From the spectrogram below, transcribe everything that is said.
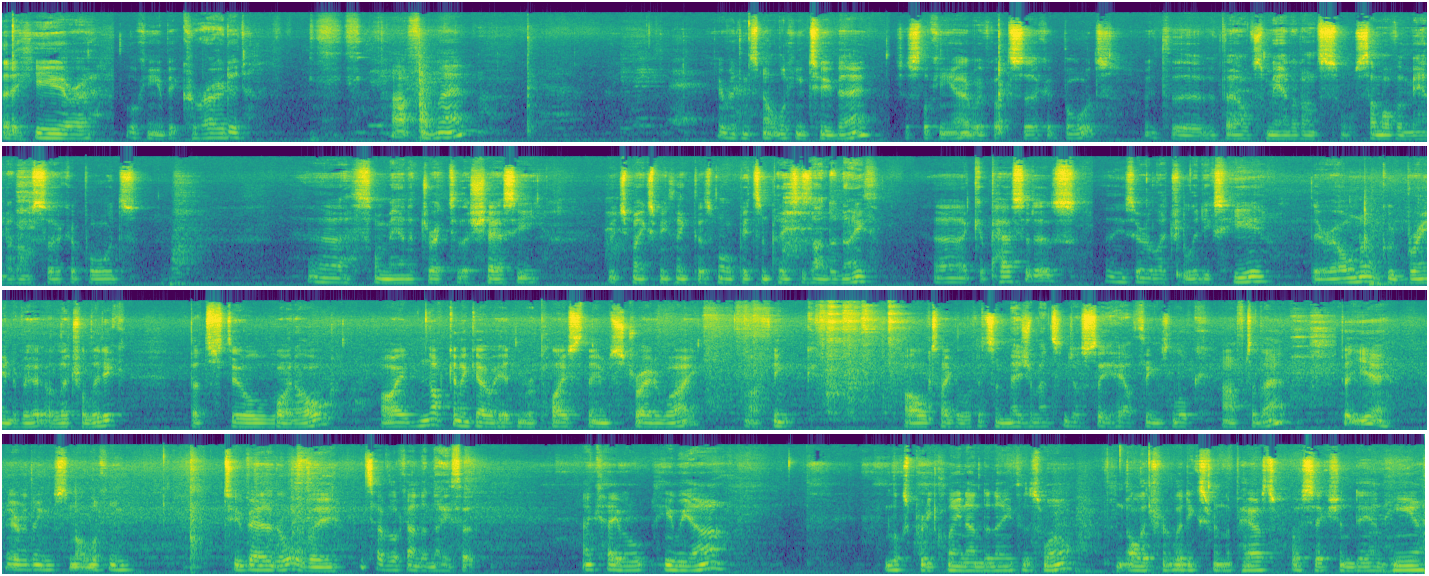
that are here are looking a bit corroded. Apart from that, everything's not looking too bad. Just looking at it, we've got circuit boards with the valves mounted on, some of them mounted on circuit boards, uh, some mounted direct to the chassis, which makes me think there's more bits and pieces underneath. Uh, capacitors, these are electrolytics here. They're Elna, a good brand of electrolytic, but still quite old. I'm not going to go ahead and replace them straight away. I think I'll take a look at some measurements and just see how things look after that. But yeah, everything's not looking too bad at all there. Let's have a look underneath it. Okay, well here we are. It looks pretty clean underneath as well. Electrolytics from the power supply section down here.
